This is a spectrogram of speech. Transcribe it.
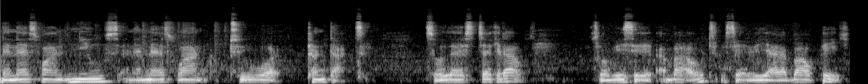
the next one news and the next one to what contact. So let's check it out. So we say about we say we are about page.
